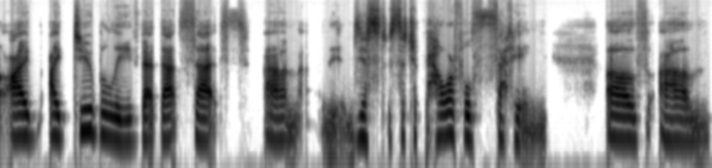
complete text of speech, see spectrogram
I I do believe that that sets um, just such a powerful setting of um,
